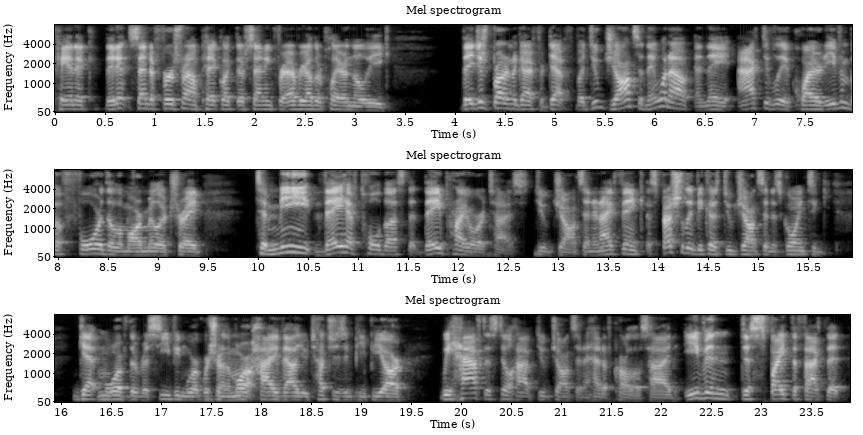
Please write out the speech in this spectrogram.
panic. They didn't send a first round pick like they're sending for every other player in the league. They just brought in a guy for depth. But Duke Johnson, they went out and they actively acquired even before the Lamar Miller trade. To me, they have told us that they prioritize Duke Johnson. And I think, especially because Duke Johnson is going to get more of the receiving work, which are the more high value touches in PPR, we have to still have Duke Johnson ahead of Carlos Hyde, even despite the fact that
